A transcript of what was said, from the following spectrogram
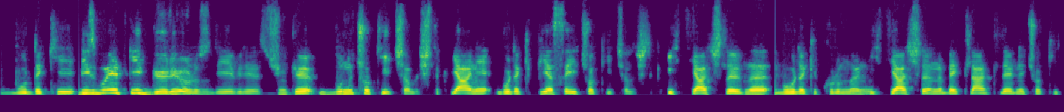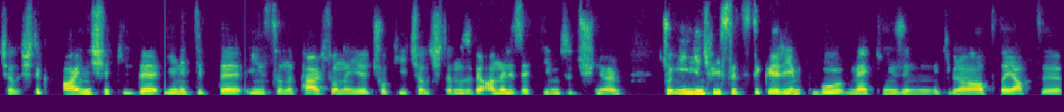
buradaki biz bu etkiyi görüyoruz diyebiliriz. Çünkü bunu çok iyi çalıştık. Yani buradaki piyasayı çok iyi çalıştık. İhtiyaçlarını, buradaki kurumların ihtiyaçlarını, beklentilerini çok iyi çalıştık. Aynı şekilde yeni tipte insanı, personayı çok iyi çalıştığımızı ve analiz ettiğimizi düşünüyorum. Çok ilginç bir istatistik vereyim. Bu McKinsey'nin 2016'da yaptığı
